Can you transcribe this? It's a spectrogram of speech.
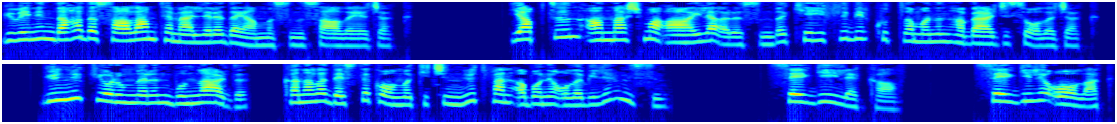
güvenin daha da sağlam temellere dayanmasını sağlayacak. Yaptığın anlaşma aile arasında keyifli bir kutlamanın habercisi olacak. Günlük yorumların bunlardı. Kanala destek olmak için lütfen abone olabilir misin? Sevgiyle kal. Sevgili Oğlak,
